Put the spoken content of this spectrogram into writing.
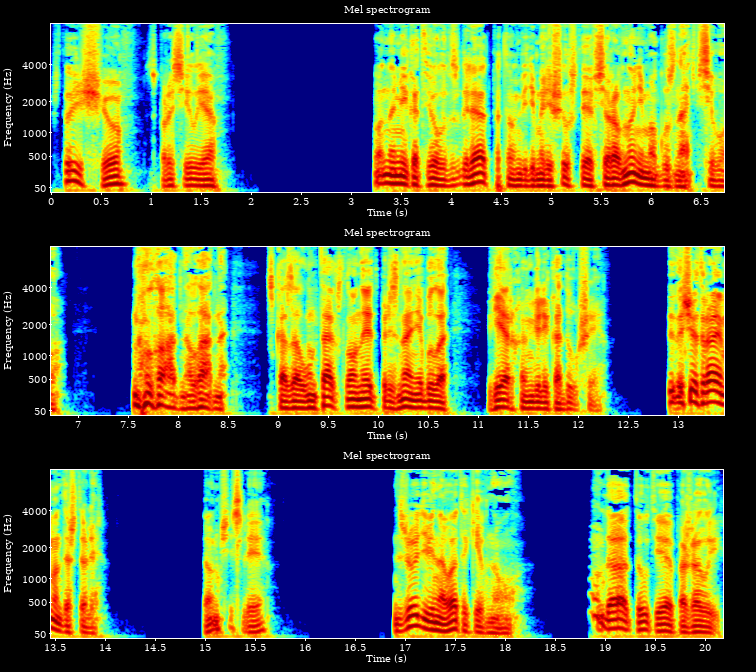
«Что еще?» — спросил я. Он на миг отвел взгляд, потом, видимо, решил, что я все равно не могу знать всего. «Ну ладно, ладно», — сказал он так, словно это признание было верхом великодушия. «Ты насчет Раймонда, что ли?» «В том числе». Джоди виновато кивнул. Ну да, тут я, пожалуй,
